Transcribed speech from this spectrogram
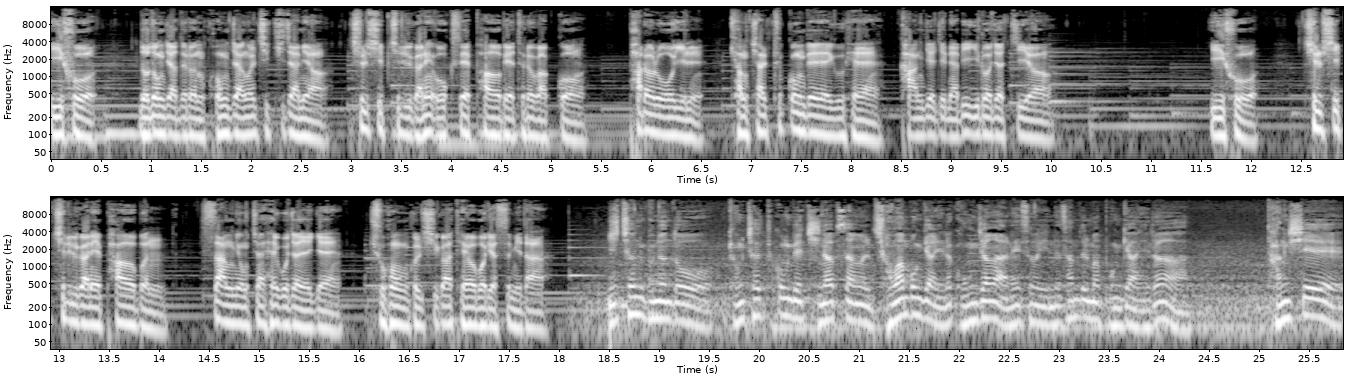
이후 노동자들은 공장을 지키자며 77일간의 옥새 파업에 들어갔고 8월 5일 경찰 특공대에 의해 강제 진압이 이루어졌지요. 이후 77일간의 파업은 쌍용차 해고자에게 주홍 글씨가 되어버렸습니다. 2009년도 경찰 특공대 진압상을 저만 본 게 아니라 공장 안에서 있는 사람들만 본 게 아니라 당시에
